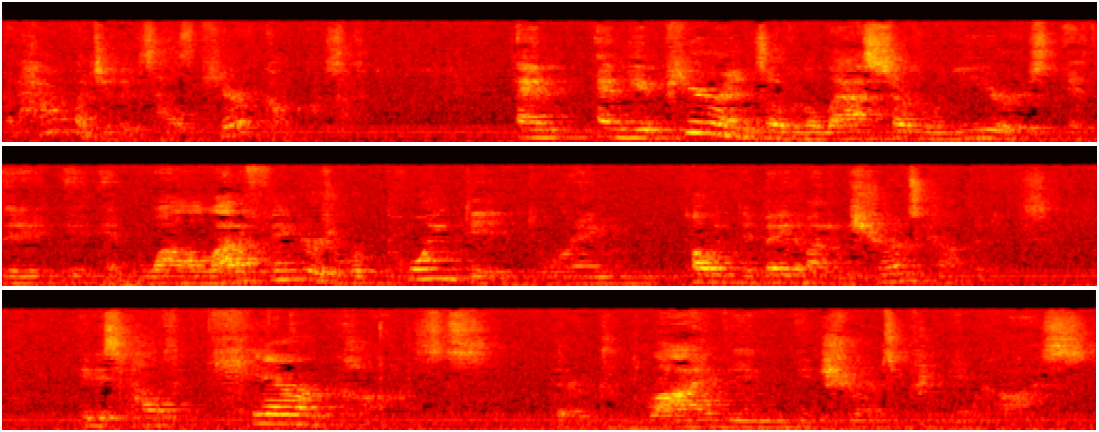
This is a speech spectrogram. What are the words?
But how much of it is health care cost? And, and the appearance over the last several years, is that it, while a lot of fingers were pointed during public debate about insurance companies, it is health care costs that are driving insurance premium costs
